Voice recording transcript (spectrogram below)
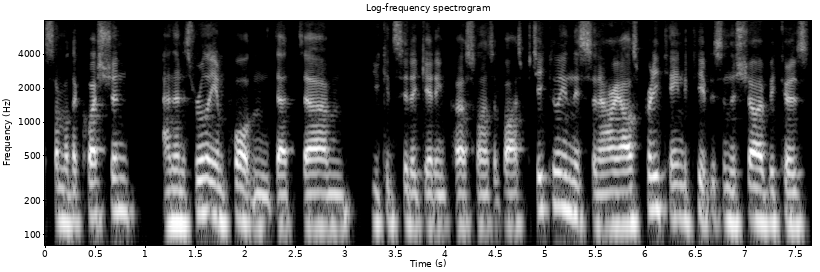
some of the question. And then it's really important that um, you consider getting personalized advice, particularly in this scenario. I was pretty keen to keep this in the show because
